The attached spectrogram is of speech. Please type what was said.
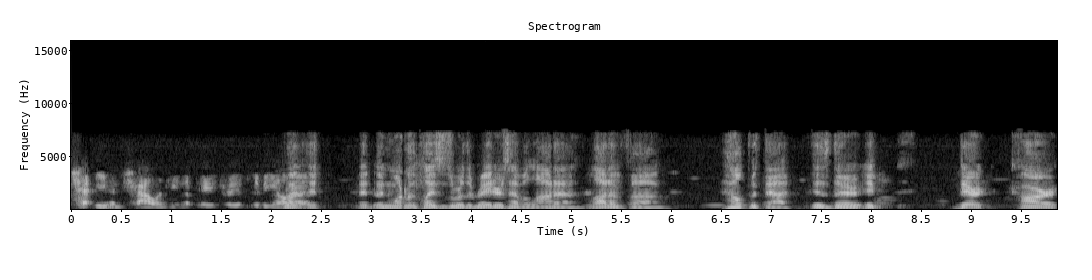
ch- even challenging the Patriots. To be honest, Right. And, one of the places where the Raiders have a lot of lot of uh, help with that is their it. Derek Carr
